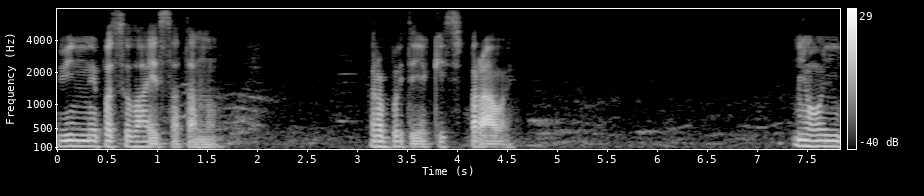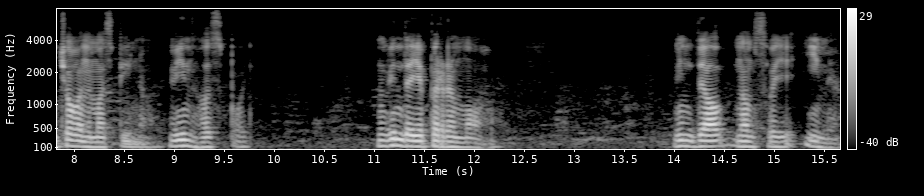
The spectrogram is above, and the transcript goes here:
Він не посилає сатану робити якісь справи. В нього нічого нема спільного. Він Господь. Ну, Він дає перемогу. Він дав нам своє ім'я.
